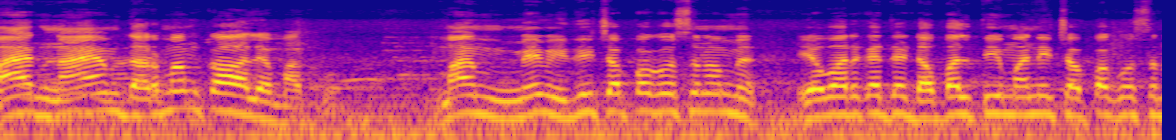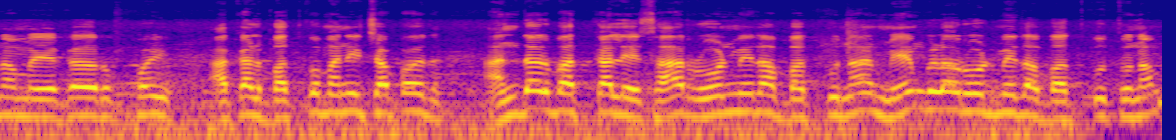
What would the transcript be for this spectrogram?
మాకు న్యాయం ధర్మం కావాలి మాకు. మా మేము ఇది చెప్పకొస్తున్నాం ఎవరికైతే డబ్బులు తీయమని చెప్పకొస్తున్నాం ఎక్కడ పోయి అక్కడ బతుకోమని చెప్ప అందరు బతకాలి సార్ రోడ్ మీద బతుకున్నా మేము కూడా రోడ్ మీద బతుకుతున్నాం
